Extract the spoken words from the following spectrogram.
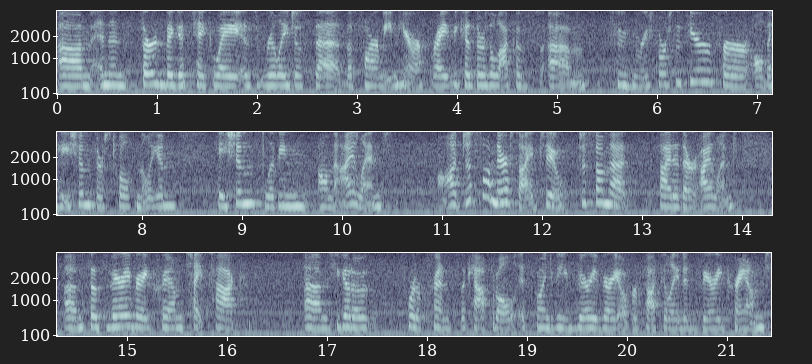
Um, and then third biggest takeaway is really just the, the farming here, right? Because there's a lack of um, food and resources here for all the Haitians. There's 12 million Haitians living on the island, uh, just on their side too, just on that side of their island. Um, so it's very, very crammed, tight pack. Um, if you go to Port-au-Prince, the capital, it's going to be very, very overpopulated, very crammed.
